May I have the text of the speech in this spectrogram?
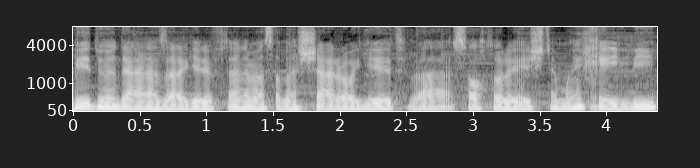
بدون در نظر گرفتن مثلا شرایط و ساختار اجتماعی خیلی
